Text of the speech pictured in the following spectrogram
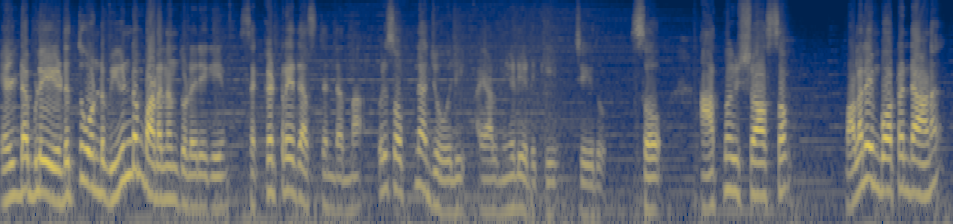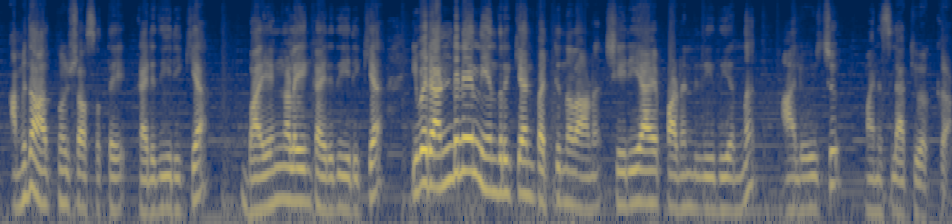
എൽ ഡബ്ല്യു എടുത്തുകൊണ്ട് വീണ്ടും പഠനം തുടരുകയും സെക്രട്ടേറിയറ്റ് അസിസ്റ്റന്റ് എന്ന ഒരു സ്വപ്ന ജോലി അയാൾ നേടിയെടുക്കുകയും ചെയ്തു. സോ ആത്മവിശ്വാസം വളരെ ഇമ്പോർട്ടന്റ് ആണ്. അമിത ആത്മവിശ്വാസത്തെ കരുതിയിരിക്കുക ഭയങ്ങളെയും കരുതിയിരിക്കുക. ഇവ രണ്ടിനെയും നിയന്ത്രിക്കാൻ പറ്റുന്നതാണ് ശരിയായ പഠന രീതിയെന്ന് ആലോചിച്ച് മനസ്സിലാക്കി വെക്കുക.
